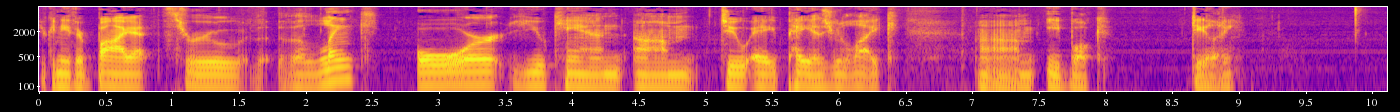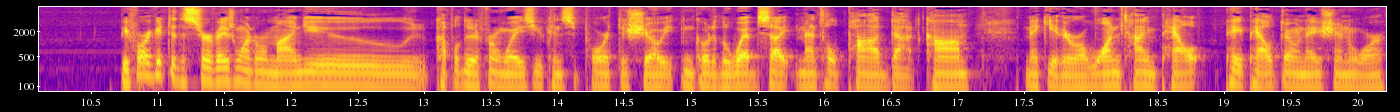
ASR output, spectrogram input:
you can either buy it through the, link or you can um, do a pay as you like um, ebook dealy. Before I get to the surveys, I want to remind you a couple of different ways you can support the show. You can go to the website, mentalpod.com, make either a one-time PayPal donation or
